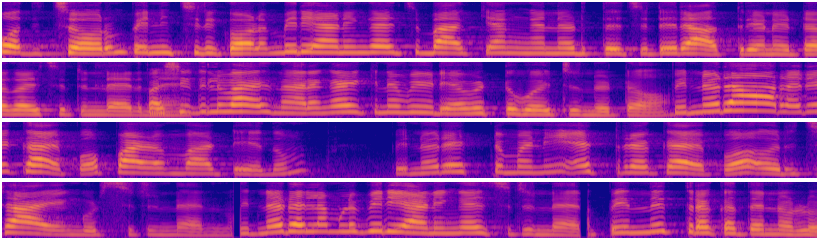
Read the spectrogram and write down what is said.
പൊതിച്ചോറും പിന്നെ ഇച്ചിരിക്കോളം ബിരിയാണിയും കഴിച്ച് ബാക്കി അങ്ങനെ എടുത്ത് വെച്ചിട്ട് രാത്രിയാണ് കേട്ടോ കഴിച്ചിട്ടുണ്ടായിരുന്നത് പക്ഷെ ഇതിൽ വൈകുന്നേരം കഴിക്കുന്ന വീഡിയോ വിട്ടുപോയിട്ടുണ്ട് കേട്ടോ. പിന്നെ ഒരു ആറരയൊക്കെ ആയപ്പോൾ പഴം വാട്ടിയതും പിന്നെ ഒരു എട്ട് മണി എട്ടര ഒക്കെ ആയപ്പോൾ ഒരു ചായയും കുടിച്ചിട്ടുണ്ടായിരുന്നു. പിന്നെ ഇടയിൽ നമ്മൾ ബിരിയാണിയും കഴിച്ചിട്ടുണ്ടായിരുന്നു. അപ്പൊ ഇന്ന് ഇത്രയൊക്കെ തന്നെ ഉള്ളൂ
